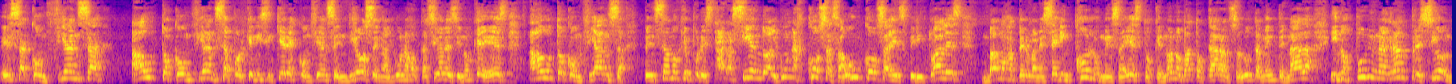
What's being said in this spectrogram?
esa confianza autoconfianza, porque ni siquiera es confianza en Dios en algunas ocasiones, sino que es autoconfianza. Pensamos que por estar haciendo algunas cosas, aún cosas espirituales, vamos a permanecer incólumes a esto, que no nos va a tocar absolutamente nada y nos pone una gran presión,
